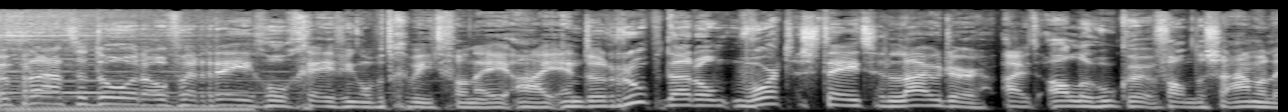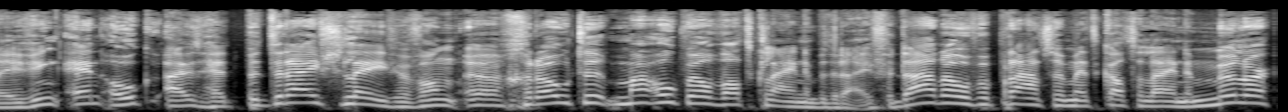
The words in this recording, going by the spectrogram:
We praten door over regelgeving op het gebied van AI. En de roep daarom wordt steeds luider uit alle hoeken van de samenleving. En ook uit het bedrijfsleven van uh, grote, maar ook wel wat kleine bedrijven. Daarover praten we met Katelijne Muller,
